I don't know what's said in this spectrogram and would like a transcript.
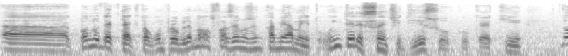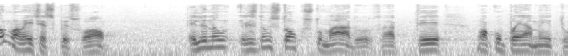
ah, quando detecta algum problema, nós fazemos um encaminhamento. O interessante disso é que, normalmente, esse pessoal, ele não, eles não estão acostumados a ter um acompanhamento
